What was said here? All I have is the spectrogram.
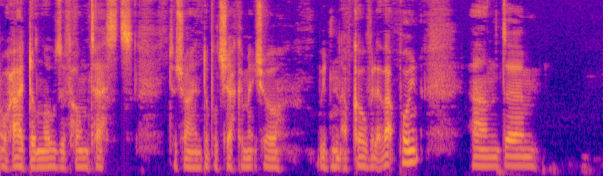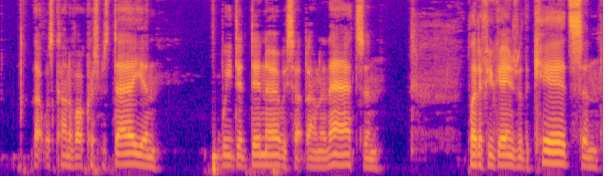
or I'd done loads of home tests to try and double check and make sure we didn't have COVID at that. And um, that was kind of our Christmas day. And we did dinner, we sat down and ate and played a few games with the kids. And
